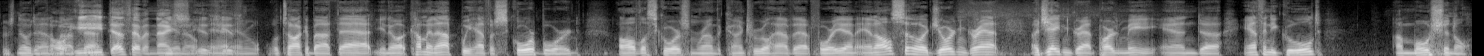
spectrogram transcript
There's no doubt Oh, about he that. He does have a nice- You know, his- and, his- and we'll talk about that. You know, coming up, we have a scoreboard. All the scores from around the country. We'll have that for you, and, and also a Jordan Grant, a Jaden Grant, pardon me, and uh, Anthony Gould, emotional.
